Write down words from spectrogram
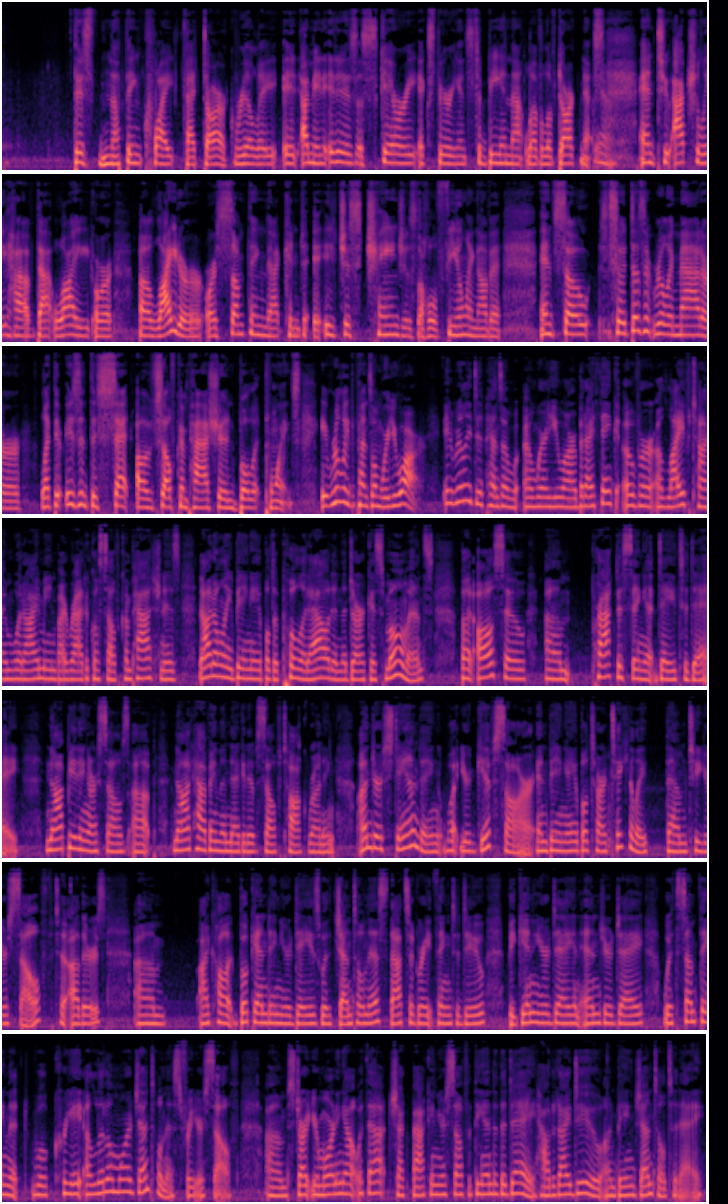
there's nothing quite that dark, really. It, I mean, it is a scary experience to be in that level of darkness. Yeah. And to actually have that light or a lighter or something that can, it just changes the whole feeling of it. And so, so it doesn't really matter. Like there isn't this set of self-compassion bullet points. It really depends on where you are. It really depends on, on where you are, but I think over a lifetime, what I mean by radical self compassion is not only being able to pull it out in the darkest moments, but also um, practicing it day to day, not beating ourselves up, not having the negative self talk running, understanding what your gifts are and being able to articulate them to yourself, to others. Um, I call it bookending your days with gentleness. That's a great thing to do. Begin your day and end your day with something that will create a little more gentleness for yourself. Um, start your morning out with that. Check back in yourself at the end of the day. How did I do on being gentle today?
